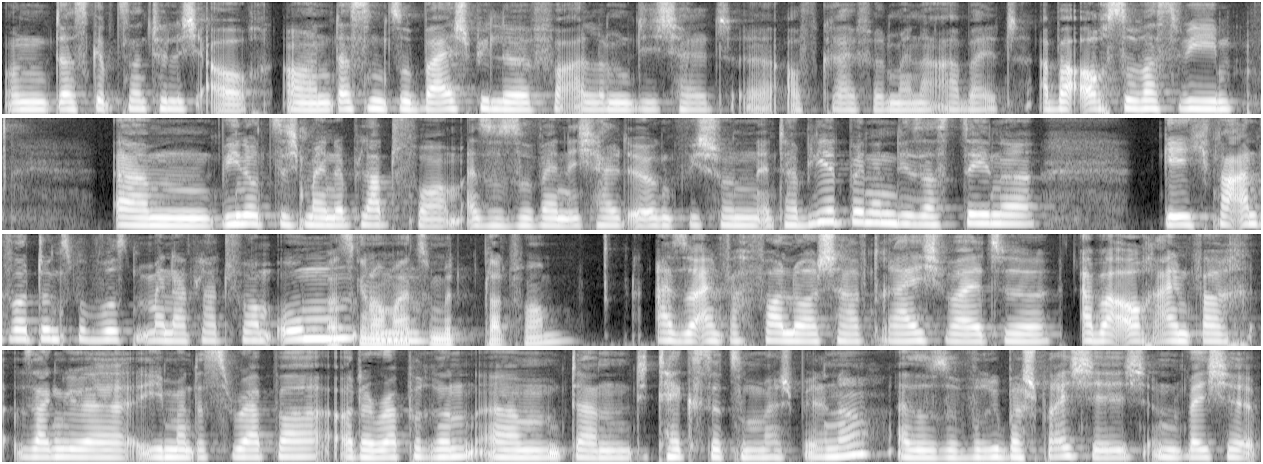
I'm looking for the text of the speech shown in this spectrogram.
Und das gibt's natürlich auch. Und das sind so Beispiele vor allem, die ich halt äh, aufgreife in meiner Arbeit. Aber auch sowas wie, ähm, wie nutze ich meine Plattform? Also so, wenn ich halt irgendwie schon etabliert bin in dieser Szene, gehe ich verantwortungsbewusst mit meiner Plattform um. Was genau meinst du mit Plattform? Also einfach Followerschaft, Reichweite, aber auch einfach, sagen wir, jemand ist Rapper oder Rapperin, ähm, dann die Texte zum Beispiel, ne? Also so, worüber spreche ich und welche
